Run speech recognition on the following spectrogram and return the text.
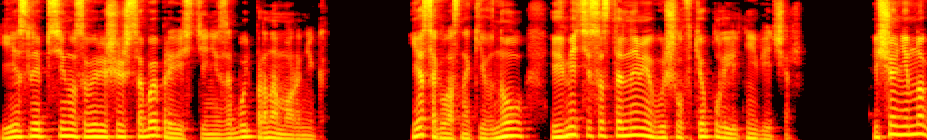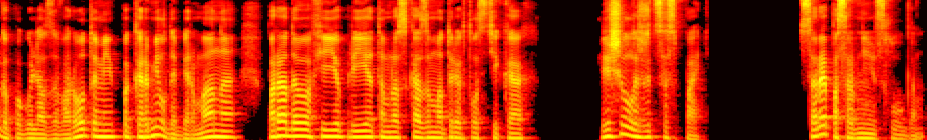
Если псину свою решишь с собой привезти, не забудь про намордник». Я согласно кивнул и вместе с остальными вышел в теплый летний вечер. Еще немного погулял за воротами, покормил добермана, порадовав ее при этом рассказом о трех толстяках. Решил ложиться спать. Сарай по сравнению с лугом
